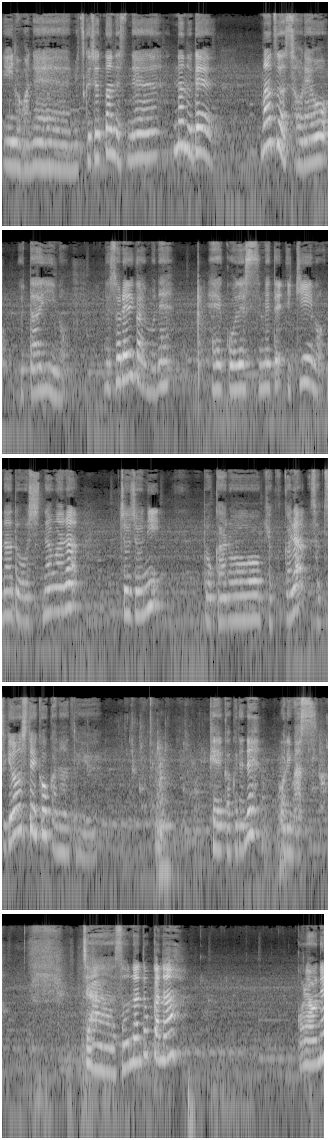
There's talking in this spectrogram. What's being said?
いいのがね見つけちゃったんですね。なのでまずはそれを歌いいの。でそれ以外もね並行で進めていきいいの。などをしながら徐々にボカロ曲から卒業していこうかなという計画でねおります。じゃあそんなとこかな。これをね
